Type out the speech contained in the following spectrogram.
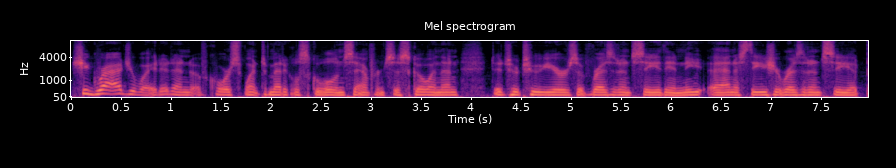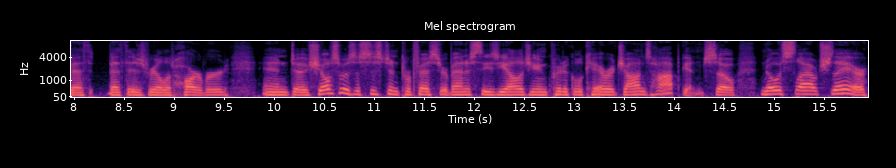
she graduated and, of course, went to medical school in San Francisco and then did her two years of residency, the anesthesia residency at Beth, Beth Israel at Harvard. And uh, she also was assistant professor of anesthesiology and critical care at Johns Hopkins. So no slouch there,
